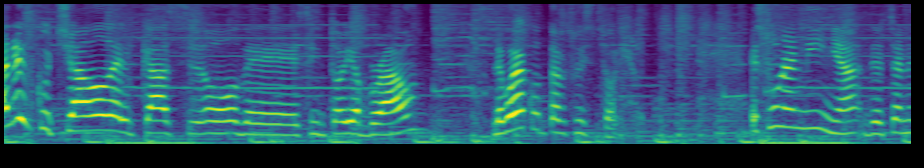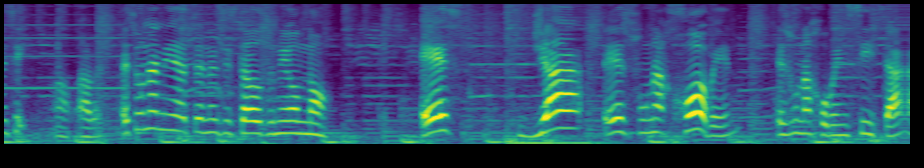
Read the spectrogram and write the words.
¿Han escuchado del caso de Cintoya Brown? Le voy a contar su historia. Es una niña de Tennessee. No, a ver, es una niña de Tennessee, Estados Unidos, no. Es, ya es una joven, es una jovencita,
